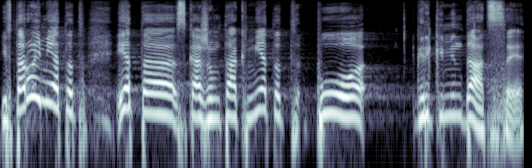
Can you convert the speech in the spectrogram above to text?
И второй метод — это, скажем так, метод по рекомендации.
